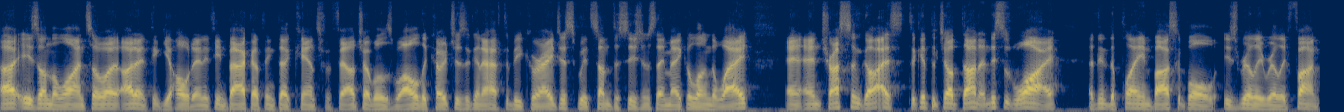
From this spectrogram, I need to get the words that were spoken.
uh, is on the line. So I, I, don't think you hold anything back. I think that counts for foul trouble as well. The coaches are going to have to be courageous with some decisions they make along the way and, and trust some guys to get the job done. And this is why I think the play-in basketball is really, really fun.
